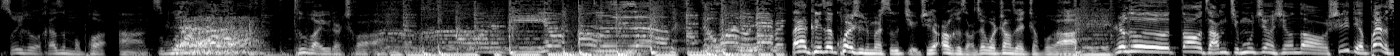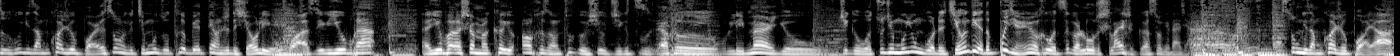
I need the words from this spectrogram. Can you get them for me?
所以说还是没胖啊，只不过头发有点长啊。大家可以在快手里面搜“九七二和尚”，这会儿正在直播啊。然后到咱们节目进行到十一点半的时候，会给咱们快手宝爷送一个节目组特别定制的小礼物啊，是一个 U 盘，呃，U 盘上面刻有“二和尚脱口秀”几个字，然后里面有这个我最近没用过的经典的背景音乐和我自个儿录的十来首歌送给大家，送给咱们快手宝爷啊。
